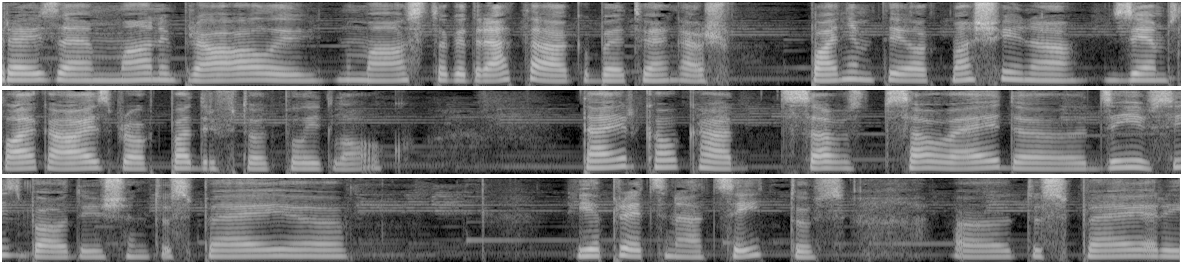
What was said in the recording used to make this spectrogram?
reizēm mani brāli, nu, māsu tagad retāk, bet vienkārši paņemt, ielikt mašīnā, ziemas laikā aizbraukt, padriftot pa līdlauku. Tā ir kaut kāda sava, sava veida dzīves izbaudīšana. Tu spēj uh, iepriecināt citus, uh, tu spēj arī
